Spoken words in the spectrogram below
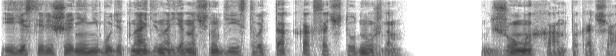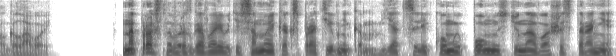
и если решение не будет найдено, я начну действовать так, как сочту нужным. Джума хан покачал головой. Напрасно вы разговариваете со мной как с противником. Я целиком и полностью на вашей стороне,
